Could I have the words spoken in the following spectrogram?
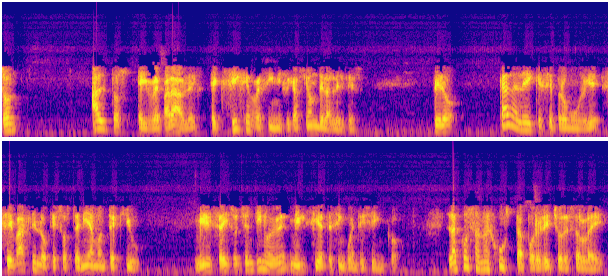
son altos e irreparables, exige resignificación de las leyes. Pero cada ley que se promulgue se basa en lo que sostenía Montesquieu, 1689-1755 la cosa no es justa por el hecho de ser ley.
